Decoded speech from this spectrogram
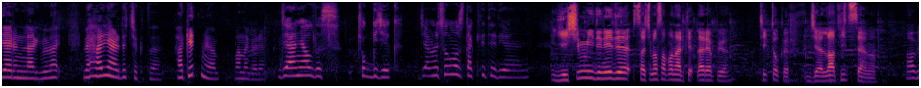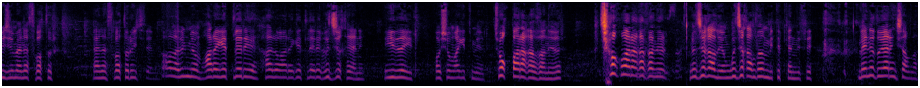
Diğer ünlüler gibi ve, ve her yerde çıktı. Hak etmiyor bana göre. Ceren Yaldız. Çok gıcık. Cemre Solmaz'ı taklit ediyor yani. Yeşim miydi neydi saçma sapan hareketler yapıyor. TikToker. Cellat hiç sevmem. Abicim Enes Batur. Enes Batur'u hiç sevmiyorum. Valla bilmiyorum hareketleri, hal o hareketleri gıcık yani. İyi değil. Hoşuma gitmiyor. Çok para kazanıyor. Çok para kazanıyor. Gıcık alıyorum. Gıcık aldığım bir tip kendisi. Beni duyar inşallah.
